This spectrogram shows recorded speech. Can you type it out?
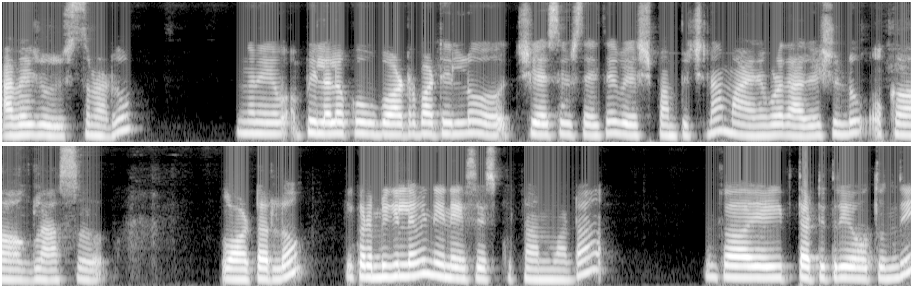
అవే చూపిస్తున్నాడు ఇంకా నేను పిల్లలకు వాటర్ బాటిల్లో చియా సీడ్స్ అయితే వేసి పంపించిన. మా ఆయన కూడా తాగేసిండు ఒక గ్లాస్ వాటర్లో. ఇక్కడ మిగిలినవి నేను వేసేసుకుంటున్నాను అనమాట ఇంకా ఎయిట్ థర్టీ త్రీ అవుతుంది.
